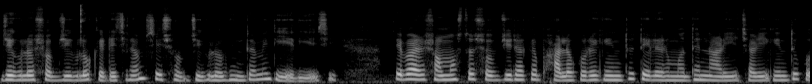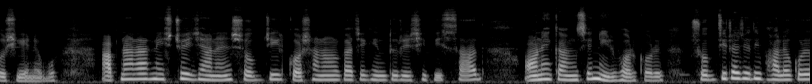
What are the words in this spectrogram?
যেগুলো সবজিগুলো কেটেছিলাম, সেই সবজিগুলো কিন্তু আমি দিয়ে দিয়েছি। এবার সমস্ত সবজিটাকে ভালো করে কিন্তু তেলের মধ্যে নাড়িয়ে ছাড়িয়ে কিন্তু কষিয়ে নেব। আপনারা নিশ্চয়ই জানেন সবজির কষানোর কাছে কিন্তু রেসিপির স্বাদ অনেকাংশে নির্ভর করে। সবজিটা যদি ভালো করে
